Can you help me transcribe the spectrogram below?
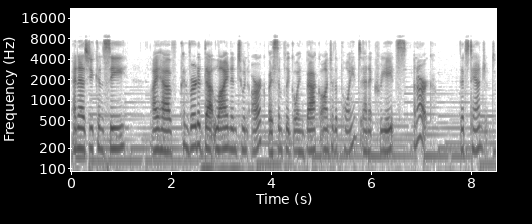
And as you can see, I have converted that line into an arc by simply going back onto the point and it creates an arc that's tangent.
